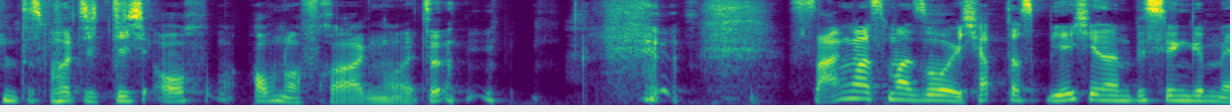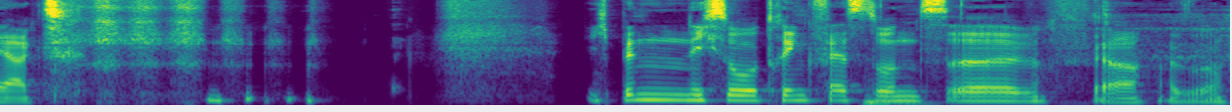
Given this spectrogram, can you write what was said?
Das wollte ich dich auch, auch noch fragen heute. Sagen wir es mal so, ich habe das Bierchen ein bisschen gemerkt. Ich bin nicht so trinkfest und äh, ja, also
